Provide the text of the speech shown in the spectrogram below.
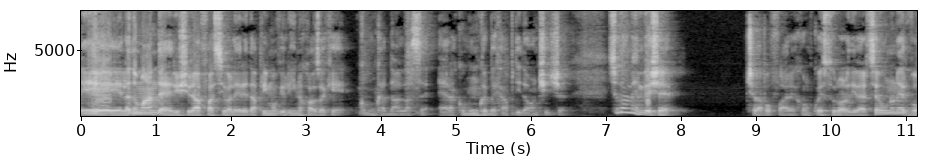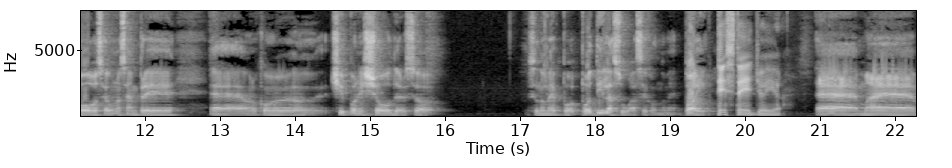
E la domanda è: riuscirà a farsi valere da primo violino, cosa che comunque a Dallas era comunque il backup di Doncic. Secondo me invece ce la può fare con questo ruolo diverso. È uno nervoso, è uno sempre eh, con chip on his shoulder. so- secondo me può, può dire la sua. Secondo me, poi Testeggio io. Eh, ma è,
